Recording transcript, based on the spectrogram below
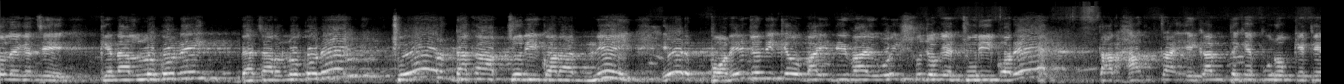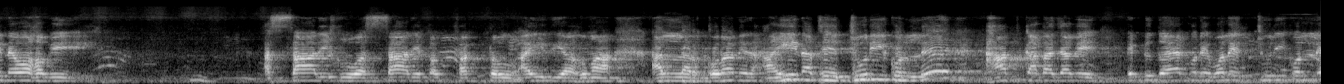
চলে গেছে। কেনার লোকও নেই, বেচার লোকও নেই, চোর, ডাকাত, চুরি করার নেই। এর পরে যদি কেউ বাইদি ভাই ওই সুযোগে চুরি করে, তার হাতটা এখান থেকে পুরো কেটে নেওয়া হবে। আস-সারিকু ওয়াস-সারিকাতু ফাকতু আইদিয়াহুমা। আল্লাহর কোরআনের আইন আছে চুরি করলে হাত কাটা যাবে। একটু দয়া করে বলে চুরি করলে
